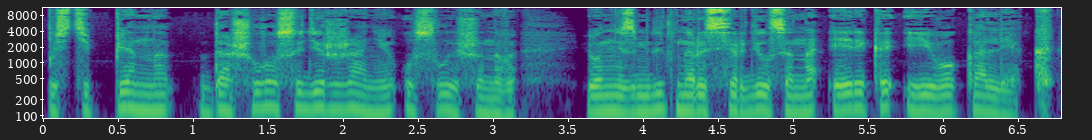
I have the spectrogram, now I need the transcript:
постепенно дошло содержание услышанного, и он незамедлительно рассердился на Эрика и его коллег —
